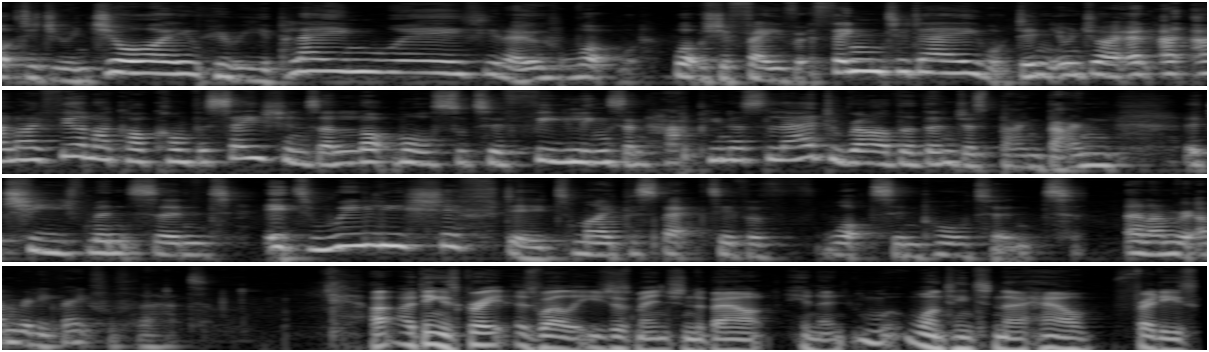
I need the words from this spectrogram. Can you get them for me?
what did you enjoy? Who were you playing with? You know, what what was your favourite thing today? What didn't you enjoy? And, and and I feel like our conversations are a lot more sort of feelings and happiness led rather than just bang bang achievements. And it's really shifted my perspective of what's important and I'm, re- I'm really grateful for that. I think it's great as well that you just mentioned about you know wanting to know how Freddie's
